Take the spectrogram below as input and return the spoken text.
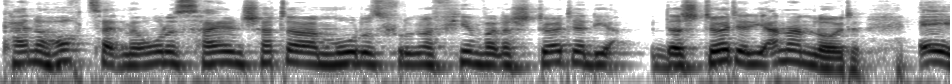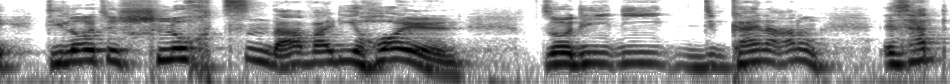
keine Hochzeit mehr ohne Silent Shutter Modus fotografieren, weil das stört ja die, das stört ja die anderen Leute. Ey, die Leute schluchzen da, weil die heulen. So, die, die, die, keine Ahnung. Es hat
